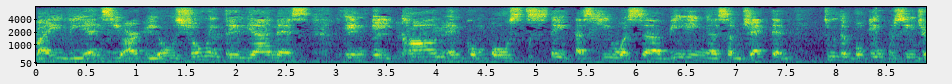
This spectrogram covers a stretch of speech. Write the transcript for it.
by the NCRPO showing Trillanes in a calm and composed state as he was uh, being uh, subjected to the booking procedure.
